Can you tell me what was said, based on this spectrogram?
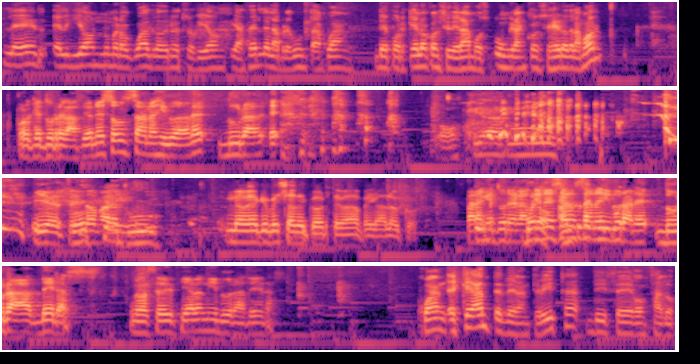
leer el guion número 4 de nuestro guion y hacerle la pregunta a Juan de por qué lo consideramos un gran consejero del amor? Porque tus relaciones son sanas y duraderas. Hostia, tú. y yo estoy Hostia, tú. No vea qué pesado de corte va a pegar, loco. Para que tus relaciones Bueno, sean sanas que- y duraderas. No se decía ni duraderas. Juan, es que antes de la entrevista dice Gonzalo,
